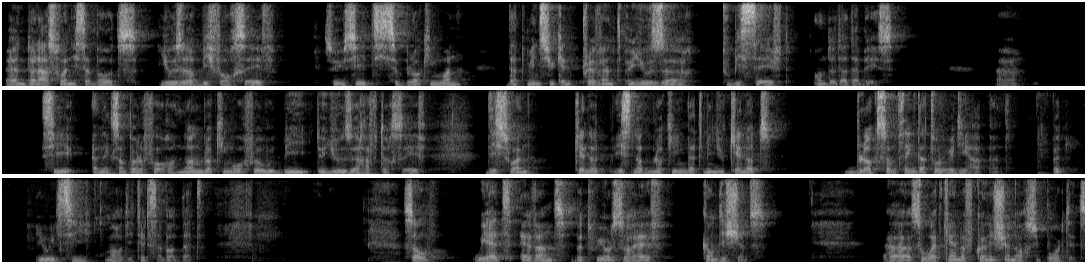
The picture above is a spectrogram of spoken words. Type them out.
And the last one is about user before save. So you see it's a blocking one. That means you can prevent a user to be saved on the database. Uh, see, an example for a non-blocking workflow would be the user after save. This one cannot is not blocking. That means you cannot block something that already happened. But you will see more details about that. So we had event, but we also have conditions. Uh, so what kind of condition are supported?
